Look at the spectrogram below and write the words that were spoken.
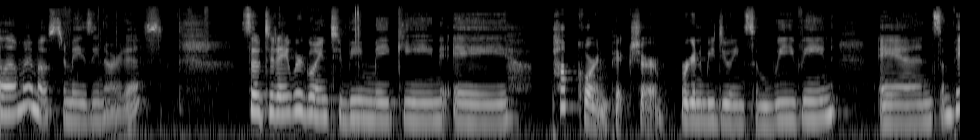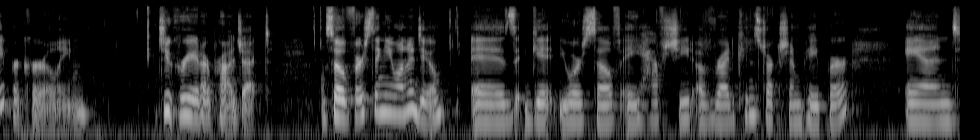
Hello, my most amazing artist. So today we're going to be making a popcorn picture. We're going to be doing some weaving and some paper curling to create our project. So first thing you want to do is get yourself a half sheet of red construction paper and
